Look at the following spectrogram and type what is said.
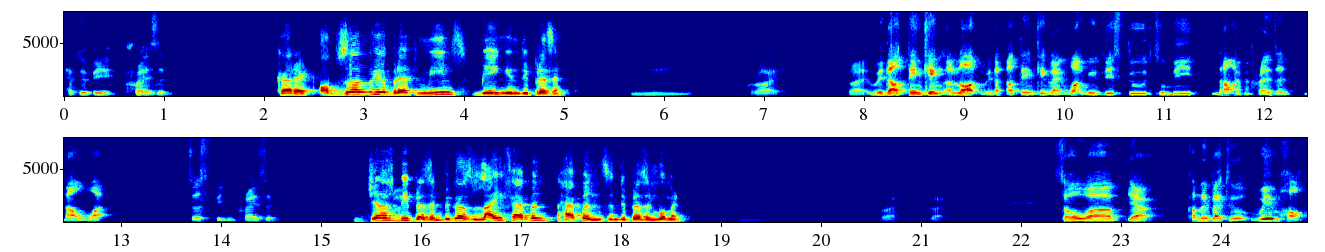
Have to be present. correct observe your breath means being in the present Mm, right, right. Without thinking a lot, without thinking like, what will this do to me? Now I'm present. Now what? Just being present. Just be present because life happen, happens in the present moment Right, right. So uh, yeah, coming back to Wim Hof,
